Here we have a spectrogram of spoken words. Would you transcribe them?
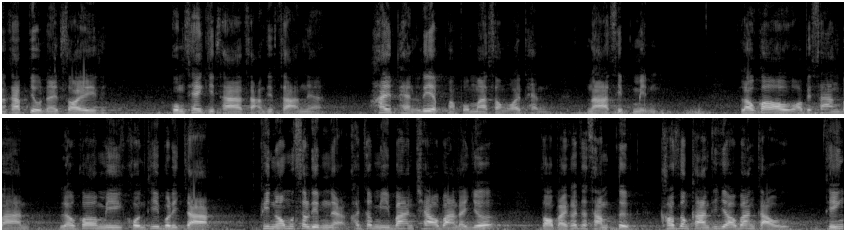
นะครับอยู่ในซอยกรุงเทพกีทา33 เนี่ยให้แผ่นเรียบมาผมมา 200 แผ่นหนา 10 มิล เราก็เอาเอาไปสร้างบ้าน แล้วก็มีคนที่บริจาคพี่น้องมุสลิมเนี่ยเขาจะมีบ้านเช่าบ้านอะไรเยอะ ต่อไปเขาจะทำตึก เขาต้องการที่จะเอาบ้านเก่าทิ้ง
